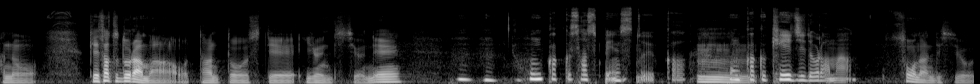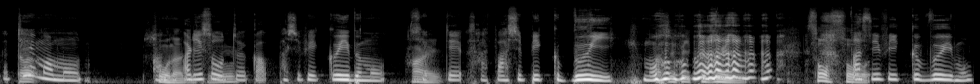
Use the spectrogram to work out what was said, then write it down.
あの警察ドラマを担当しているんですよね。本格サスペンスというか、うん。本格刑事ドラマ。そうなんですよ。テーマもあのそうなんですよね。ありそうというかパシフィックイブもはい。設定、さパシフィック V も。パシフィック V そうそう。パシフィック V も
